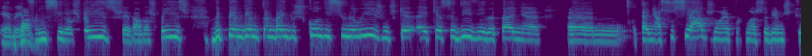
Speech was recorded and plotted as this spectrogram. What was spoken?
é, é fornecida aos países, é dada aos países, dependendo também dos condicionalismos que, que essa dívida tenha um, tenha associados, não é? Porque nós sabemos que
